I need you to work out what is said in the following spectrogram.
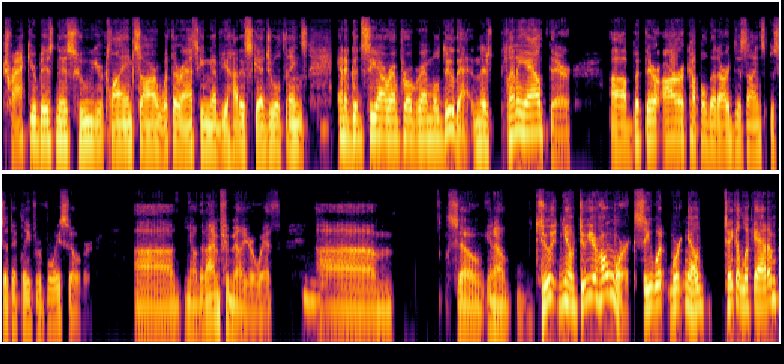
track your business who your clients are what they're asking of you how to schedule things and a good crm program will do that. And there's plenty out there uh, but there are a couple that are designed specifically for voiceover uh, you know that i'm familiar with. Mm-hmm. um, so you know do you know do your homework. See what work you know take a look at them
